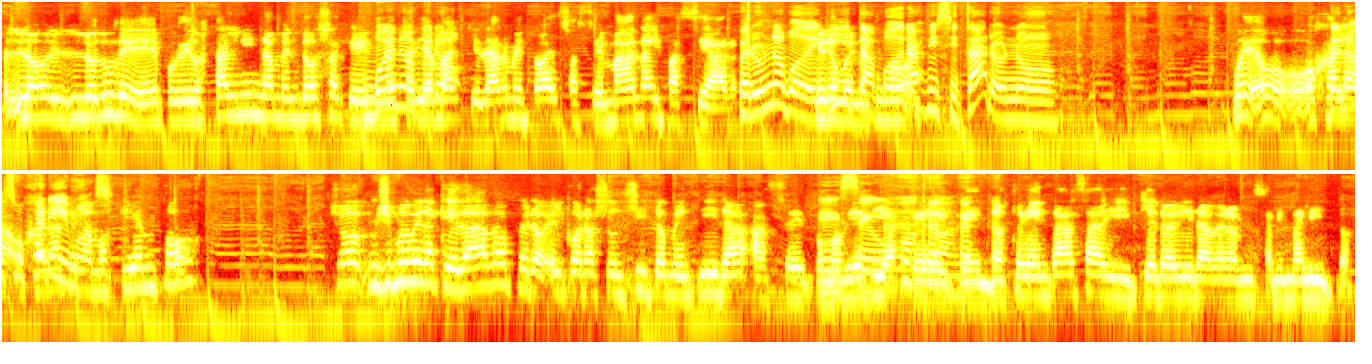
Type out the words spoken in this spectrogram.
lo, dudé, ¿eh? porque digo, es tan linda Mendoza que no estaría mal quedarme toda esa semana y pasear. Pero una bodeguita podrás visitar o no? ojalá, Te lo sugerimos. tengamos tiempo. Yo, me hubiera quedado, pero el corazoncito me tira hace como 10 días que, no estoy en casa y quiero ir a ver a mis animalitos.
